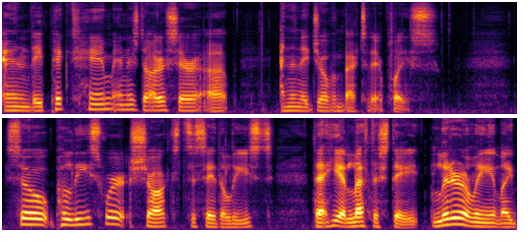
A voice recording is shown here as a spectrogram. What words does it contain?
and they picked him and his daughter Sarah up, and then they drove him back to their place. So police were shocked to say the least, that he had left the state literally like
